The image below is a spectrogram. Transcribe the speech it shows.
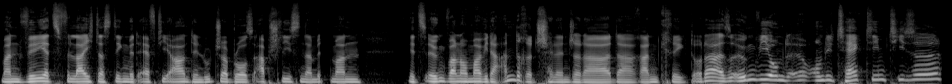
man will jetzt vielleicht das Ding mit FTA und den Lucha Bros abschließen, damit man jetzt irgendwann noch mal wieder andere Challenger da, da rankriegt, oder? Also irgendwie um, um die Tag-Team-Titel,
